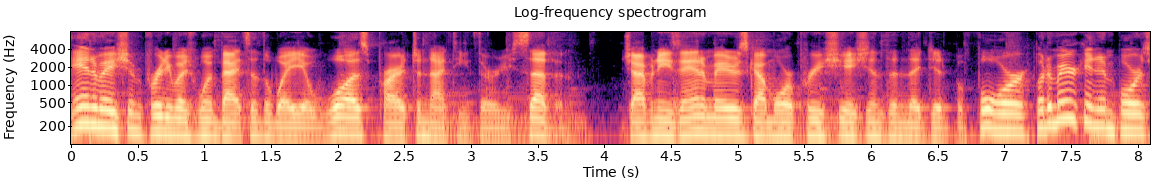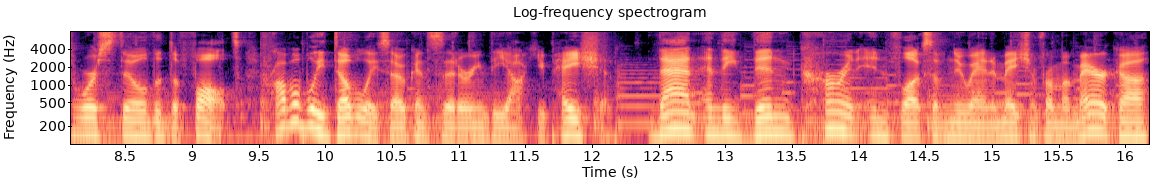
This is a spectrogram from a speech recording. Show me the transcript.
animation pretty much went back to the way it was prior to 1937. Japanese animators got more appreciation than they did before, but American imports were still the default, probably doubly so considering the occupation. That and the then current influx of new animation from America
